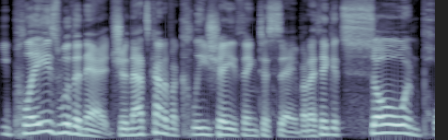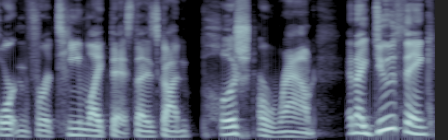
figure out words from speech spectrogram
he plays with an edge. And that's kind of a cliche thing to say, but I think it's so important for a team like this that has gotten pushed around. And I do think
